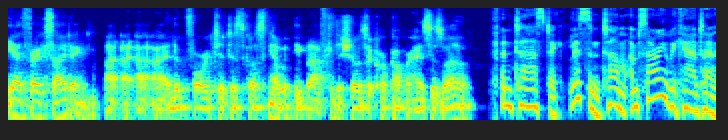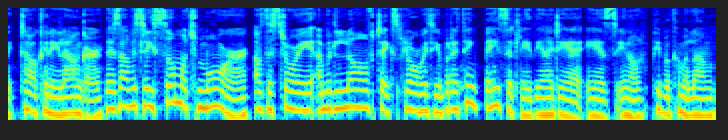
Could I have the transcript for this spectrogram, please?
Yeah, it's very exciting. I, I, I look forward to discussing it with people after the shows at Cork Opera House as well. Fantastic. Listen, Tom, I'm sorry we can't uh, talk any longer. There's obviously so so much more of the story I would love to explore with you. But I think basically the idea is, you know, people come along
